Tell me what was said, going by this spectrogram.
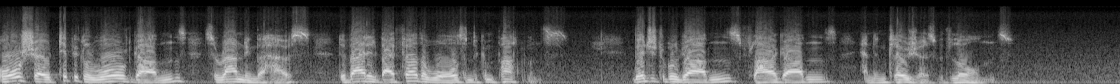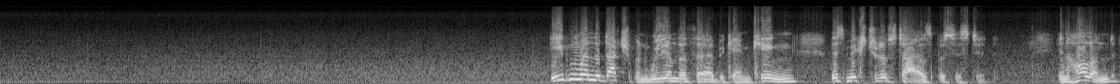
All show typical walled gardens surrounding the house, divided by further walls into compartments. Vegetable gardens, flower gardens, and enclosures with lawns. Even when the Dutchman William III became king, this mixture of styles persisted. In Holland,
